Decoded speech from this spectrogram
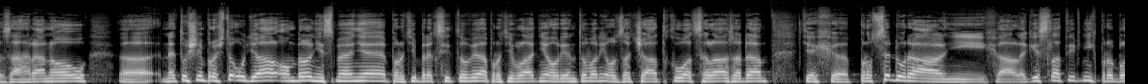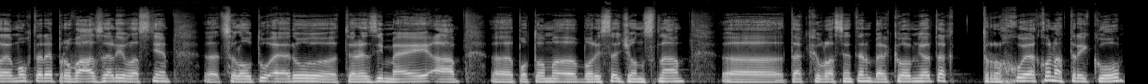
zahranou. Uh, netuším, proč to udělal, on byl nicméně proti Brexitovi a protivládně orientovaný od začátku nedostatků a celá řada těch eh, procedurálních a legislativních problémů, které provázely vlastně eh, celou tu éru Terezy May a eh, potom Borise Johnsona, tak vlastně ten Berko měl tak trochu jako na triku.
